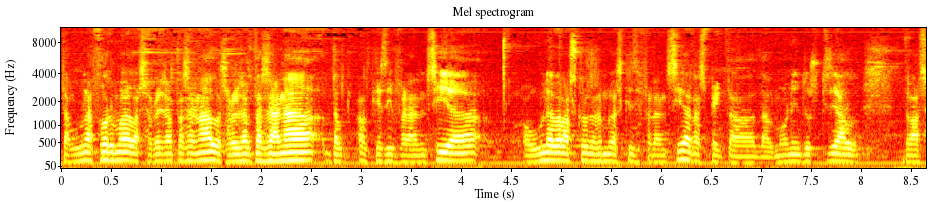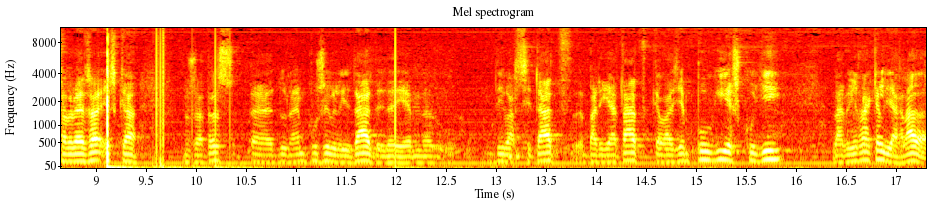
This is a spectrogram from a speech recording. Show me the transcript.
d'alguna forma la cervesa artesanal, la cervesa artesana del, el que es diferencia o una de les coses amb les que es diferencia respecte del món industrial de la cervesa és que nosaltres eh, donem possibilitat, de- diversitat, varietat, que la gent pugui escollir la birra que li agrada,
